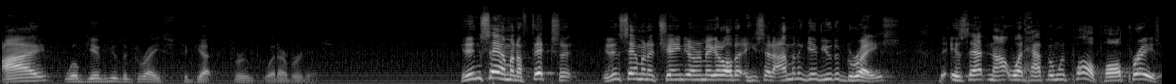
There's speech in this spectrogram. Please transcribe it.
I will give you the grace to get through whatever it is. He didn't say, I'm going to fix it. He didn't say, I'm going to change it, I'm going to make it all better. He said, I'm going to give you the grace. Is that not what happened with Paul? Paul prays,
